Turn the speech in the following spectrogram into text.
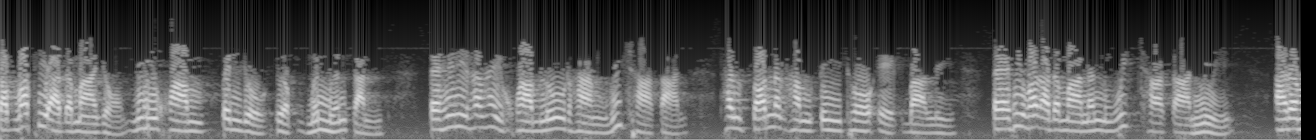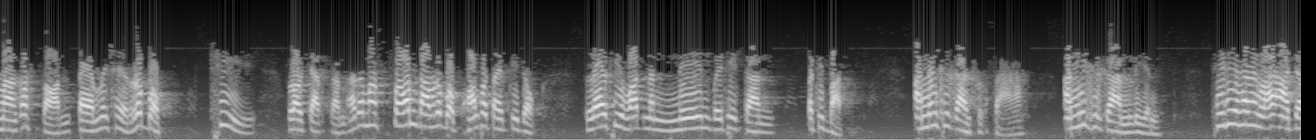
กับวัดที่อาดามาอยู่มีความเป็นอยู่เกือบเหมือนเหมือนกัน แต่ที่นี่ท่านให้ความรู้ทางวิชาการ ท่านสอนนักธรรมตีโทเอกบาลี แต่ที่วัดอาดามานั้นวิชาการมี อาตมาก็สอนแต่ไม่ใช่ระบบที่เราจัดกันอาตมาสอนตามระบบของพระไตรปิฎกแล้วที่วัดนั้นเน้นไปที่การปฏิบัติ อันนั้นคือการศึกษา อันนี้คือการเรียน ที่นี้ท่านทั้งหลายอาจจะ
